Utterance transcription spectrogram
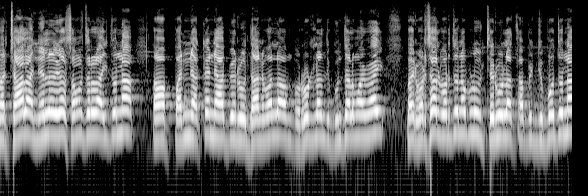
మరి చాలా నెలలుగా సంవత్సరాలు అవుతున్నా ఆ పని అక్కడనే ఆపారు దానివల్ల రోడ్లంతా గుంతలమై మరి వర్షాలు పడుతున్నప్పుడు చెరువులా తప్పించిపోతున్నా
